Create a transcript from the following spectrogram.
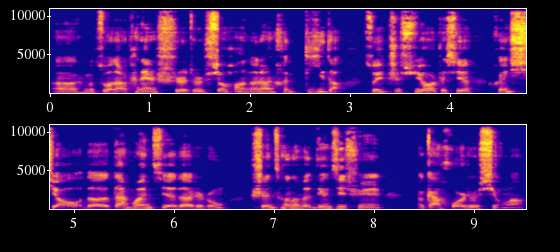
呃什么坐那儿看电视，就是消耗的能量是很低的，所以只需要这些很小的单关节的这种深层的稳定肌群干活就行了。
